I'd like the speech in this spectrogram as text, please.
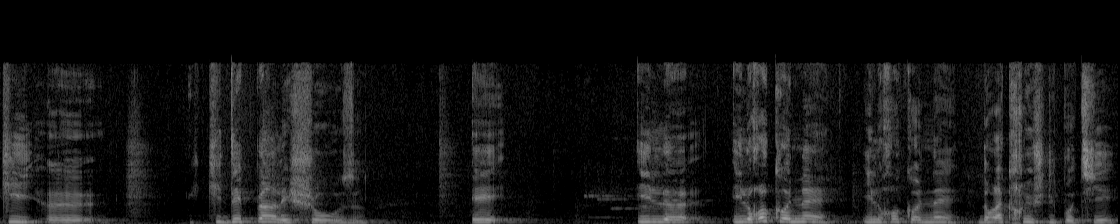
qui, euh, qui dépeint les choses. Et il, il reconnaît, il reconnaît dans la cruche du potier,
